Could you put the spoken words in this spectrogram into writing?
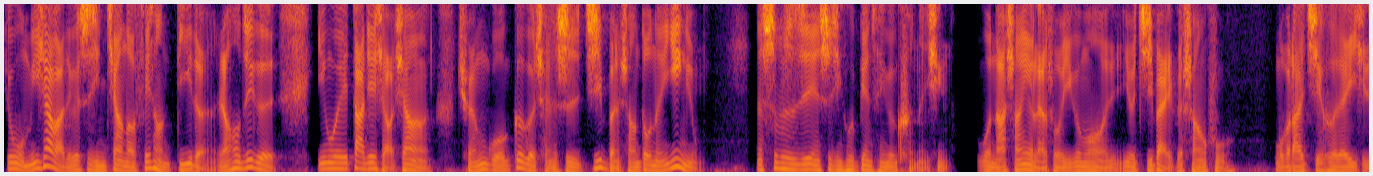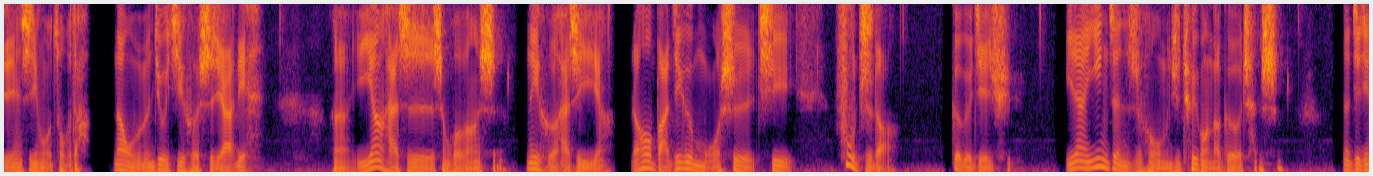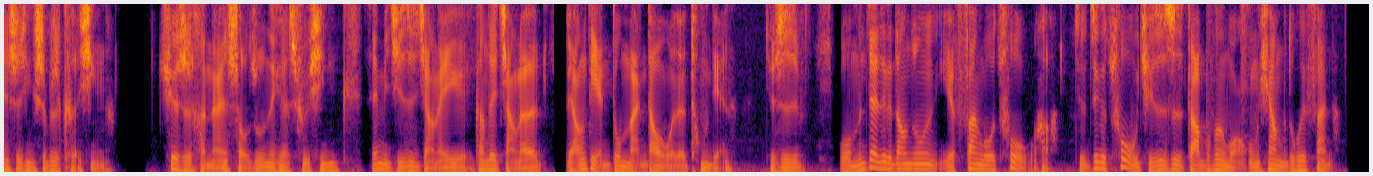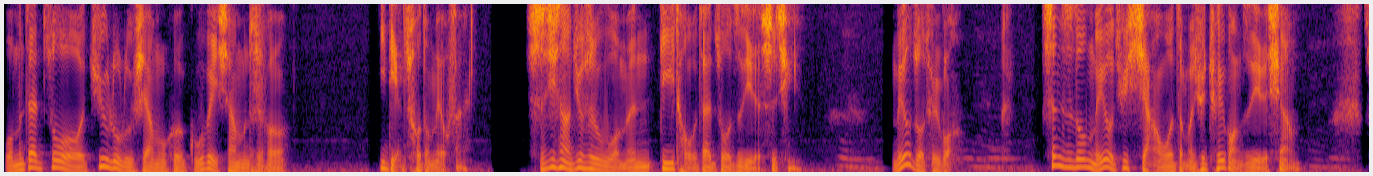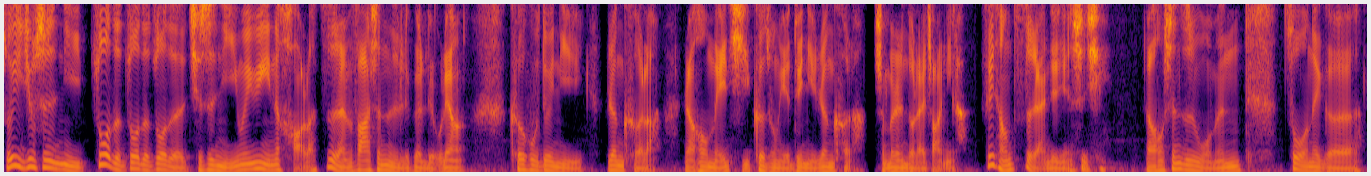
就我们一下把这个事情降到非常低的，然后这个因为大街小巷，全国各个城市基本上都能应用，那是不是这件事情会变成一个可能性？如果拿商业来说，一个 mall 有几百个商户，我把它集合在一起，这件事情我做不到，那我们就集合十家店，嗯，一样还是生活方式，内核还是一样，然后把这个模式去复制到各个街区，一旦印证之后，我们去推广到各个城市。那这件事情是不是可行呢？确实很难守住那个初心。Sammy 其实讲了一个，刚才讲了两点，都满到我的痛点了。就是我们在这个当中也犯过错误哈，就这个错误其实是大部分网红项目都会犯的。我们在做巨鹿鹿项目和古北项目的时候，一点错都没有犯。实际上就是我们低头在做自己的事情，没有做推广，甚至都没有去想我怎么去推广自己的项目。所以就是你做着做着做着，其实你因为运营的好了，自然发生的这个流量，客户对你认可了，然后媒体各种也对你认可了，什么人都来找你了，非常自然这件事情。然后甚至我们做那个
